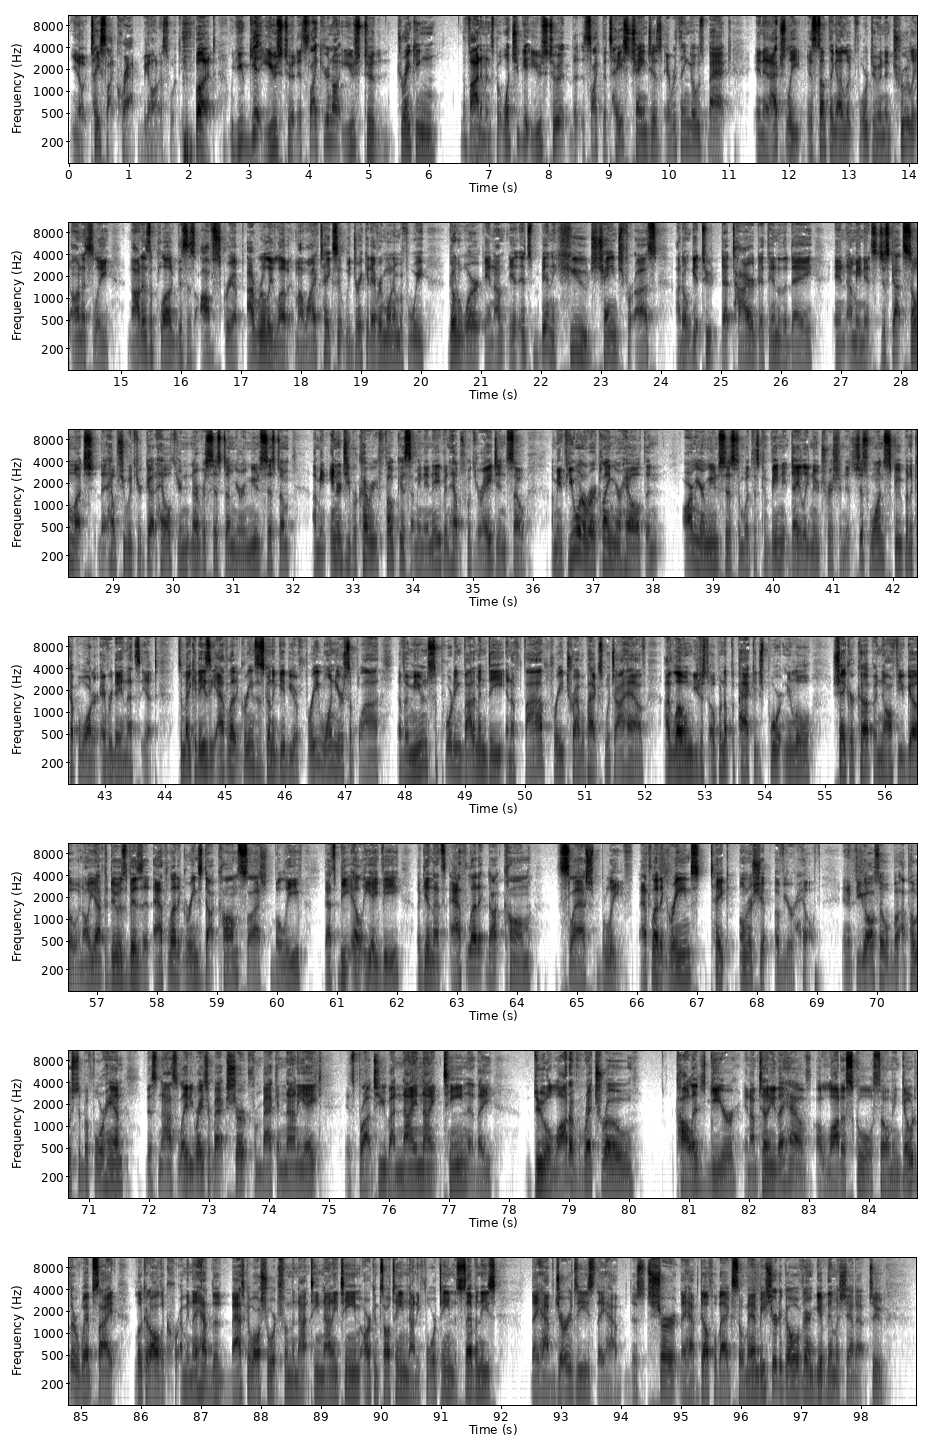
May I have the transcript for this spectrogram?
you know, it tastes like crap, to be honest with you. But you get used to it. It's like you're not used to drinking the vitamins, but once you get used to it, it's like the taste changes, everything goes back, and it actually is something I look forward to. And then, truly, honestly, not as a plug, this is off script. I really love it. My wife takes it. We drink it every morning before we go to work, and I'm, it, it's been a huge change for us. I don't get too that tired at the end of the day and I mean, it's just got so much that helps you with your gut health, your nervous system, your immune system. I mean, energy, recovery, focus. I mean, it even helps with your aging. So, I mean, if you want to reclaim your health and arm your immune system with this convenient daily nutrition, it's just one scoop and a cup of water every day, and that's it. To make it easy, Athletic Greens is going to give you a free one year supply of immune supporting vitamin D and a five free travel packs, which I have. I love them. You just open up the package, pour it in your little shaker cup, and off you go. And all you have to do is visit athleticgreens.com slash believe. That's B L E A V. Again, that's athletic.com slash believe. Athletic Greens, take ownership of your health. And if you also, I posted beforehand this nice Lady Razorback shirt from back in 98. It's brought to you by 919. They do a lot of retro college gear, and I'm telling you, they have a lot of schools. So, I mean, go to their website, look at all the, I mean, they have the basketball shorts from the 1990 team, Arkansas team, 94 team, the 70s. They have jerseys, they have this shirt, they have duffel bags. So, man, be sure to go over there and give them a shout out too.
